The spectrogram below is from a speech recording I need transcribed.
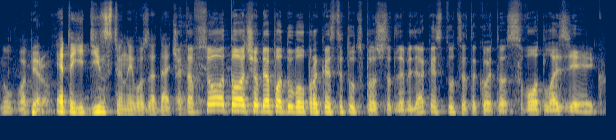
Ну, во-первых, Это единственная его задача. Это все то, о чем я подумал про Конституцию, потому что для меня Конституция это какой-то свод лазеек.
